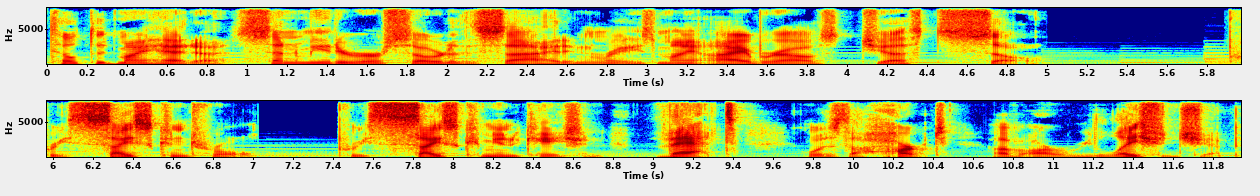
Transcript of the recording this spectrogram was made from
tilted my head a centimeter or so to the side and raised my eyebrows just so. Precise control, precise communication. That was the heart of our relationship.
